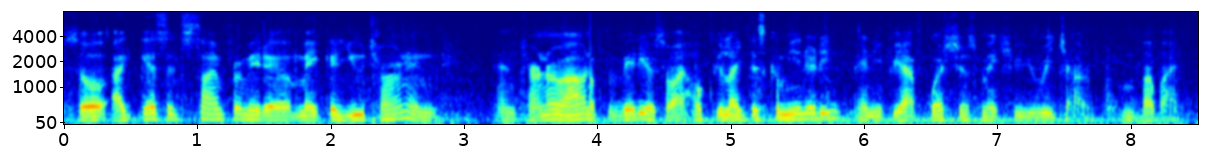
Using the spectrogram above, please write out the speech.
So I guess it's time for me to make a U-turn and, and turn around up the video. So I hope you like this community. And if you have questions, make sure you reach out. Bye-bye.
